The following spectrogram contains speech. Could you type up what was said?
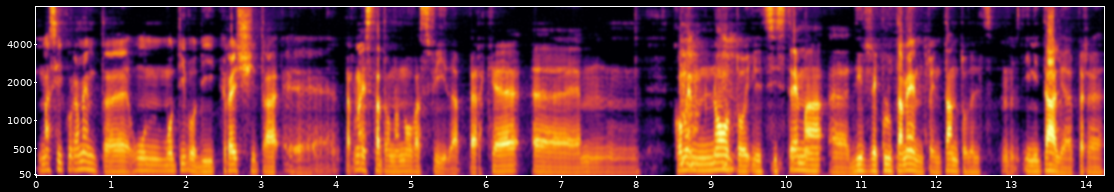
Ma sicuramente un motivo di crescita eh, per noi è stata una nuova sfida perché ehm, come è noto il sistema eh, di reclutamento intanto del, in Italia per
